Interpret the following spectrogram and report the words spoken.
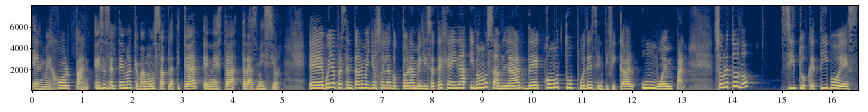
el mejor pan. Ese es el tema que vamos a platicar en esta transmisión. Eh, voy a presentarme, yo soy la doctora Melissa Tejeda y vamos a hablar de cómo tú puedes identificar un buen pan. Sobre todo, si tu objetivo es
